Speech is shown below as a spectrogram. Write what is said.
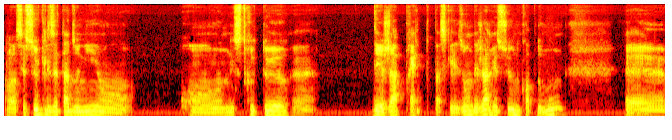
Alors, c'est sûr que les États-Unis ont, ont, une structure euh, déjà prête parce qu'ils ont déjà reçu une Coupe du Monde. Euh,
